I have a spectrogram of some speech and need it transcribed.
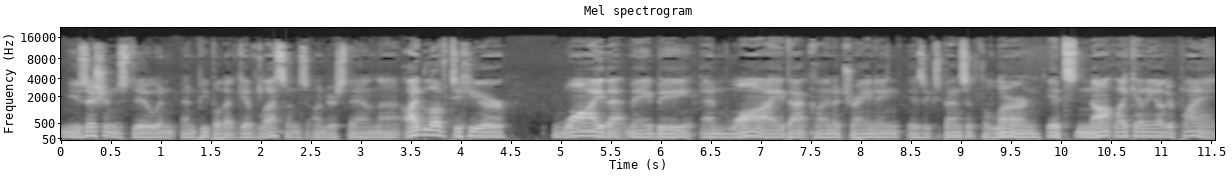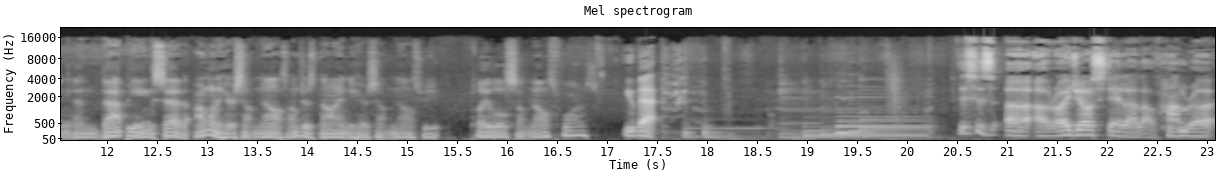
musicians do, and, and people that give lessons understand that. I'd love to hear why that may be and why that kind of training is expensive to learn. It's not like any other playing. And that being said, I want to hear something else. I'm just dying to hear something else. Will you play a little something else for us? You bet. This is uh, Arroyos de la Alhambra.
